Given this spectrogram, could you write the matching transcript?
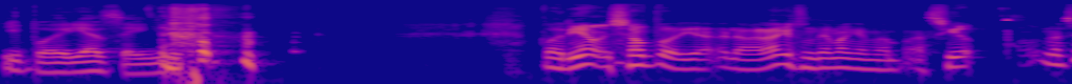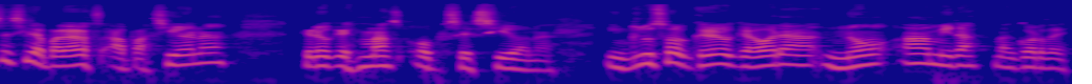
Y podría seguir. Podría, yo podría, la verdad que es un tema que me apasiona. No sé si la palabra es apasiona, creo que es más obsesiona. Incluso creo que ahora no. Ah, mira, me acordé.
